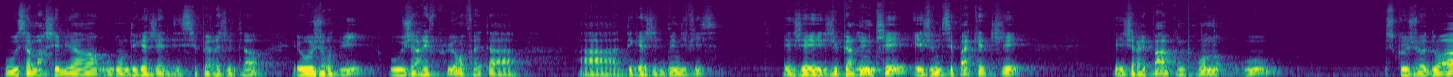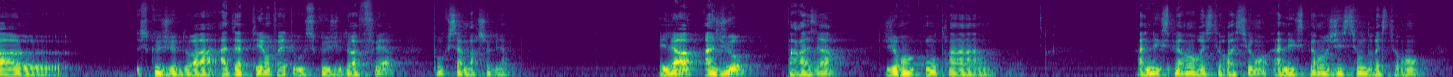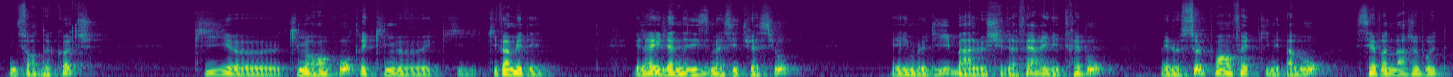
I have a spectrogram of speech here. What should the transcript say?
où ça marchait bien, où on dégageait des super résultats, et aujourd'hui, où j'arrive plus en fait à dégager de bénéfices. Et j'ai perdu une clé, et je ne sais pas quelle clé, et j'arrive pas à comprendre où ce que je dois, euh, ce que je dois adapter en fait, ou ce que je dois faire pour que ça marche bien. Et là, un jour, par hasard, je rencontre un, un expert en restauration, un expert en gestion de restaurant, une sorte de coach, qui, euh, qui me rencontre et qui, me, qui, qui va m'aider. Et là, il analyse ma situation et il me dit, bah, le chiffre d'affaires, il est très bon, mais le seul point en fait qui n'est pas bon, c'est votre marge brute.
